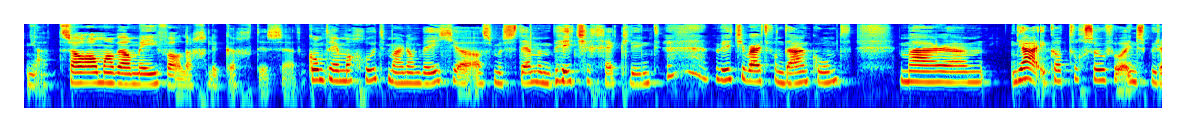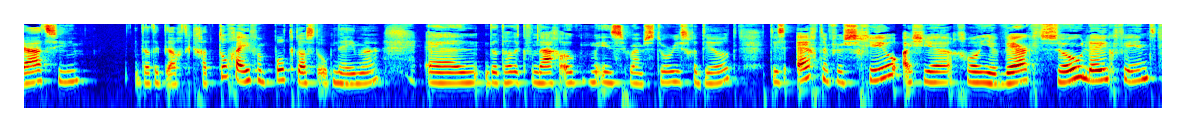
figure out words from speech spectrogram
ja, het zou allemaal wel meevallen, gelukkig. Dus het komt helemaal goed. Maar dan weet je, als mijn stem een beetje gek klinkt, weet je waar het vandaan komt. Maar um, ja, ik had toch zoveel inspiratie. Dat ik dacht, ik ga toch even een podcast opnemen. En dat had ik vandaag ook op mijn Instagram stories gedeeld. Het is echt een verschil als je gewoon je werk zo leuk vindt.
